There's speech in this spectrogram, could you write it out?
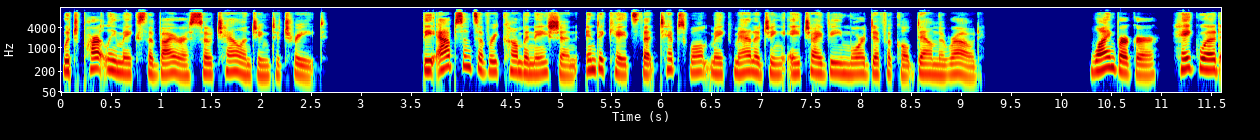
which partly makes the virus so challenging to treat. The absence of recombination indicates that TIPS won't make managing HIV more difficult down the road. Weinberger, Haigwood,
